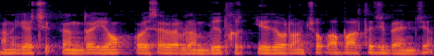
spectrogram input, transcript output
Yani gerçekten de Young Boys'a verilen 1.47 oran çok abartıcı bence.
